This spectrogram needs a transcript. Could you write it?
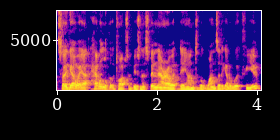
So go out, have a look at the types of business, then narrow it down to the ones that are going to work for you.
